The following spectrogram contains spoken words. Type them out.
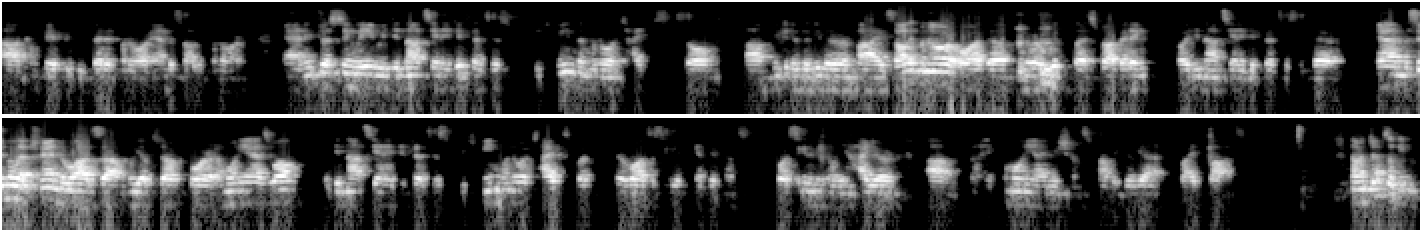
uh, compared to the bedded manure and the solid manure. And interestingly, we did not see any differences between the manure types. So um, you could either buy solid manure or the manure with the straw bedding, but we did not see any differences in there. And the similar trend was um, we observed for ammonia as well. We did not see any differences between manure types, but there was a significant difference or significantly higher um, ammonia emissions from the urea white plots. Now, in terms of the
